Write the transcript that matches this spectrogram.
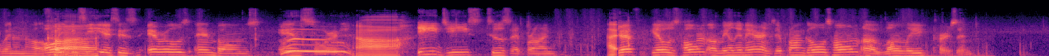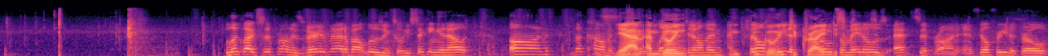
One and a half. All you Ah. can see is his arrows and bones and sword. Ah, EG's to Zipron. I- Jeff goes home a millionaire, and Zipron goes home a lonely person. Look like Zipron is very mad about losing, so he's taking it out on the commentator. Yeah, I'm- I'm going- gentlemen, I'm- I'm going free to cry in this tomatoes at Zipron, and feel free to throw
